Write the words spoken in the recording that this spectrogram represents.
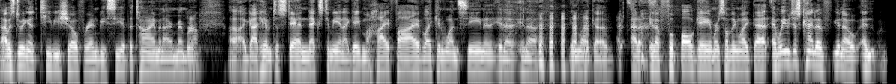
I was doing a TV show for NBC at the time, and I remember uh, I got him to stand next to me, and I gave him a high five, like in one scene, in, in a in a in like a, at a in a football game or something like that. And we would just kind of, you know, and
